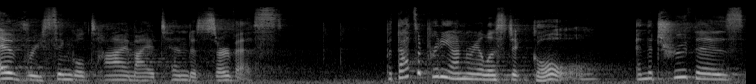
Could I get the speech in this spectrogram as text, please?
every single time I attend a service. But that's a pretty unrealistic goal. And the truth is,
